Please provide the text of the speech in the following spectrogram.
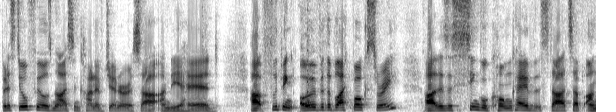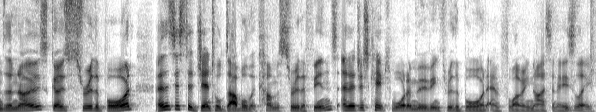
but it still feels nice and kind of generous uh, under your hand. Uh, flipping over the Blak Box 3, uh, there's a single concave that starts up under the nose, goes through the board, and it's just a gentle double that comes through the fins, and it just keeps water moving through the board and flowing nice and easily.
